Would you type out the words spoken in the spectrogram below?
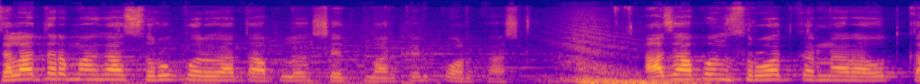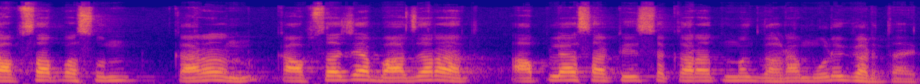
चला तर मग आज सुरू करूयात आपलं शेतमार्केट पॉडकास्ट. आज आपण सुरुवात करणार आहोत कापसापासून कारण कापसाच्या बाजारात आपल्यासाठी सकारात्मक घडामोडी घडत आहेत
